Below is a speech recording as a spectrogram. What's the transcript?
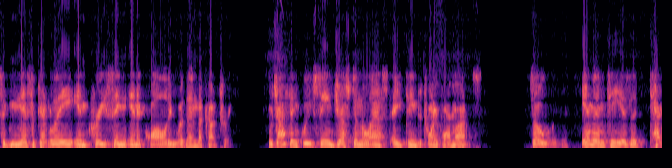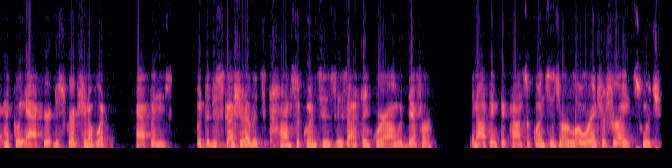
significantly increasing inequality within the country, which I think we've seen just in the last 18 to 24 months. So MMT is a technically accurate description of what happens, but the discussion of its consequences is, I think, where I would differ. And I think the consequences are lower interest rates, which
